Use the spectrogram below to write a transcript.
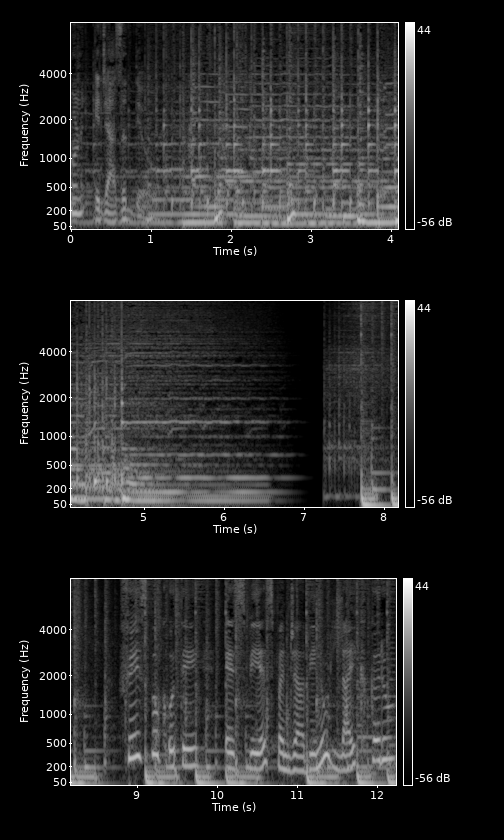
ਹੁਣ ਇਜਾਜ਼ਤ ਦਿਓ। ਫੇਸਬੁੱਕ ਉਤੇ SBS ਪੰਜਾਬੀ ਨੂੰ ਲਾਈਕ ਕਰੋ,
